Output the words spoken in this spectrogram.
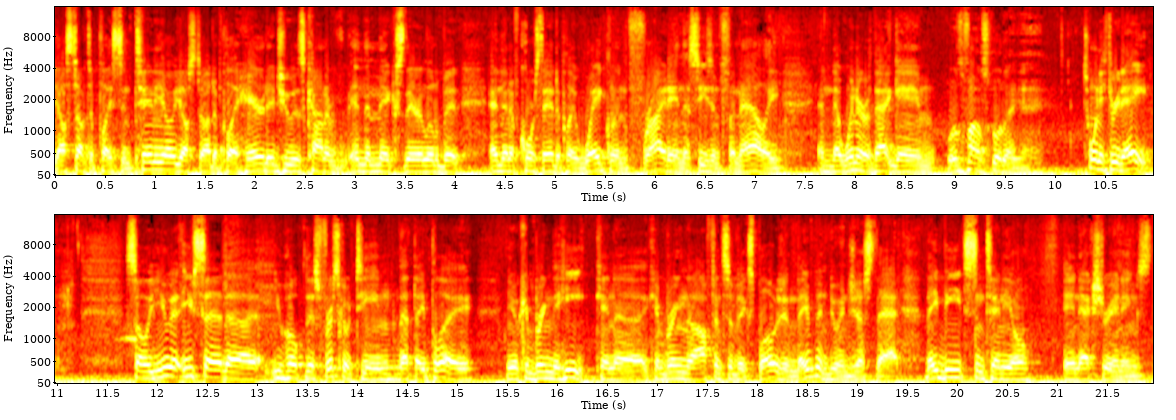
Y'all still have to play Centennial. Y'all still had to play Heritage, who is kind of in the mix there a little bit. And then, of course, they had to play Wakeland Friday in the season finale. And the winner of that game, What was the final score of that game? 23 to 8. So you you said uh, you hope this Frisco team that they play, you know, can bring the heat, can uh, can bring the offensive explosion. They've been doing just that. They beat Centennial in extra innings.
